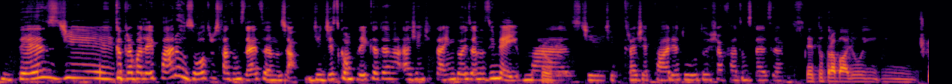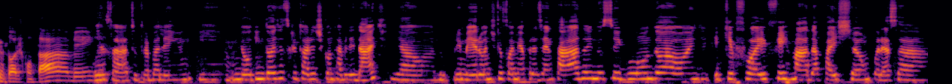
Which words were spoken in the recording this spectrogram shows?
desde que eu trabalhei para os outros faz uns 10 anos já. De Descomplica, a gente tá em dois anos e meio, mas de, de, trajetória, tudo já faz uns 10 anos. E tu trabalhou em, em escritórios contábeis? Exato, eu trabalhei em, em, em, dois escritórios de contabilidade. E no primeiro, onde que foi me apresentado, e no segundo, onde e que foi firmada a paixão por essa,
